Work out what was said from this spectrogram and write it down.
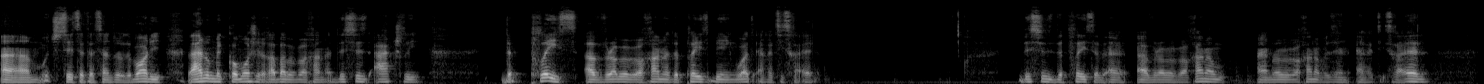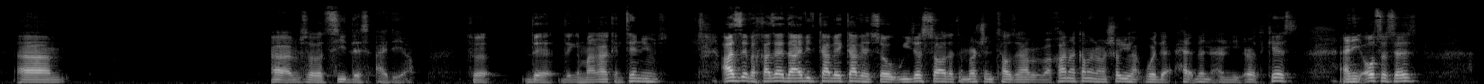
um, which sits at the center of the body. This is actually the place of Rabbi Bachana, the place being what? Eretz Yisrael. This is the place of, of Rabbi Bachana, and Rabbi Bachana was in Eretz Yisrael. Um, um, so let's see this idea. So the, the Gemara continues. So we just saw that the merchant tells Rabbi Bachana, come and I'll show you where the heaven and the earth kiss. And he also says,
